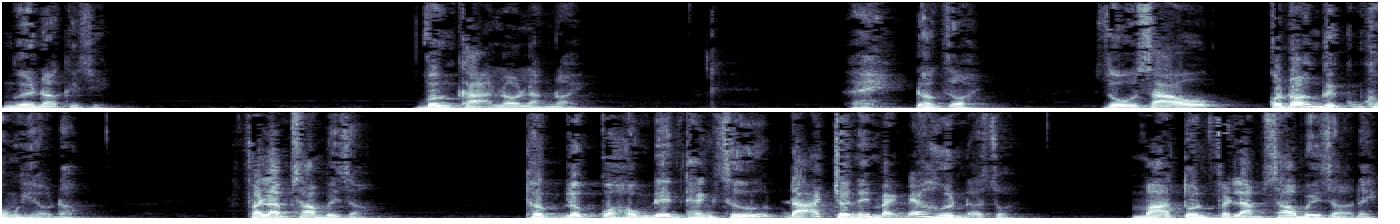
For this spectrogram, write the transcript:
Người nói cái gì? Vương Khả lo lắng nói. Hey, được rồi, dù sao con nói người cũng không hiểu đâu. Phải làm sao bây giờ? Thực lực của Hồng Đền Thánh Sứ đã trở nên mạnh mẽ hơn nữa rồi. Ma Tôn phải làm sao bây giờ đây?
